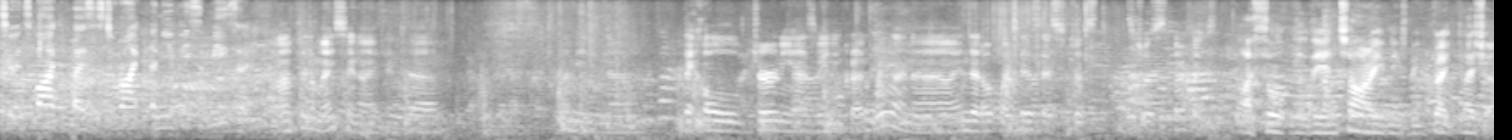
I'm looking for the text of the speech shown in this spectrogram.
to inspire composers to write a new piece of music. I feel amazing. I think, uh, I mean, uh, the whole journey has been incredible, and uh, ended up like this. It's just, it's just perfect. I thought that the entire evening's been great pleasure,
